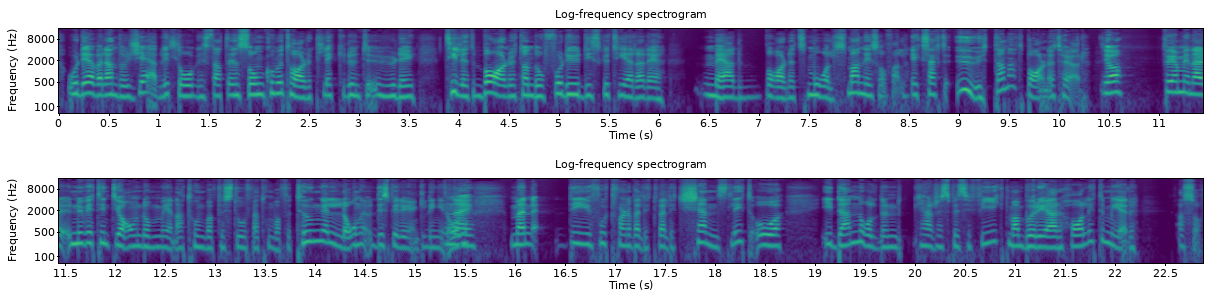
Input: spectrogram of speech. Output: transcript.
Och det är väl ändå jävligt logiskt att en sån kommentar kläcker du inte ur dig till ett barn utan då får du ju diskutera det med barnets målsman i så fall. Exakt, utan att barnet hör. Ja, För jag menar, nu vet inte jag om de menar att hon var för stor för att hon var för tung eller lång. Det spelar ju egentligen ingen roll. nej. Men det är ju fortfarande väldigt, väldigt känsligt och i den åldern kanske specifikt man börjar ha lite mer alltså,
